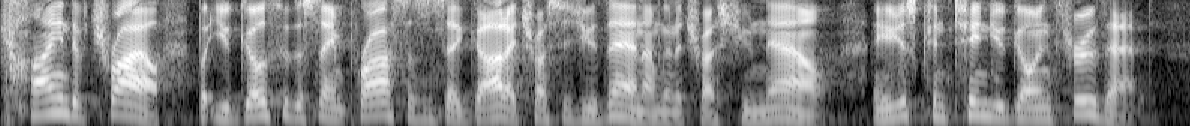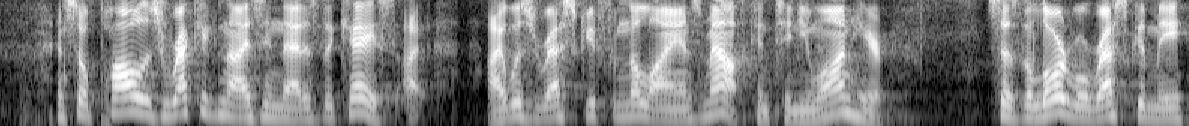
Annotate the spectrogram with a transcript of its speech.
kind of trial, but you go through the same process and say, God, I trusted you then, I'm going to trust you now. And you just continue going through that. And so Paul is recognizing that as the case. I, I was rescued from the lion's mouth. Continue on here. It says, The Lord will rescue me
